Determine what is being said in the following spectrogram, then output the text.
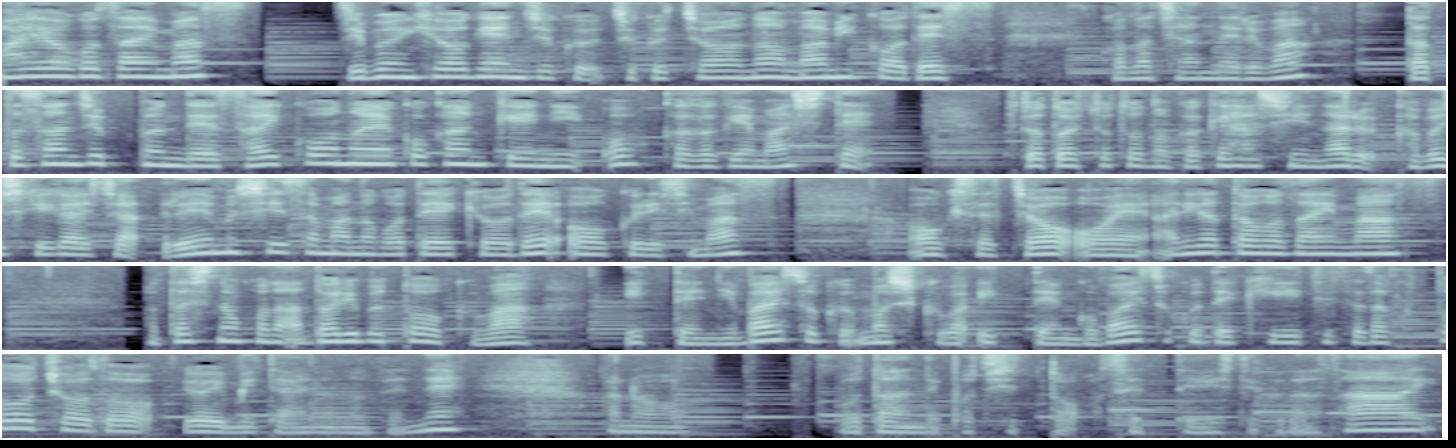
おはようございます。自分表現塾塾長のまみこです。このチャンネルは、たった30分で最高のエコ関係にを掲げまして、人と人との架け橋になる株式会社 LMC 様のご提供でお送りします。大木社長応援ありがとうございます。私のこのアドリブトークは1.2倍速もしくは1.5倍速で聞いていただくとちょうど良いみたいなのでね、あの、ボタンでポチッと設定してください。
